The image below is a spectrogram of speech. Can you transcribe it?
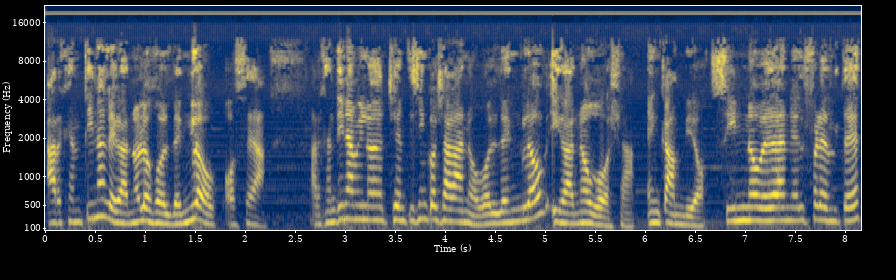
Argentina le ganó los Golden Globe. O sea, Argentina en 1985 ya ganó Golden Globe y ganó Goya. En cambio, sin novedad en el frente,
